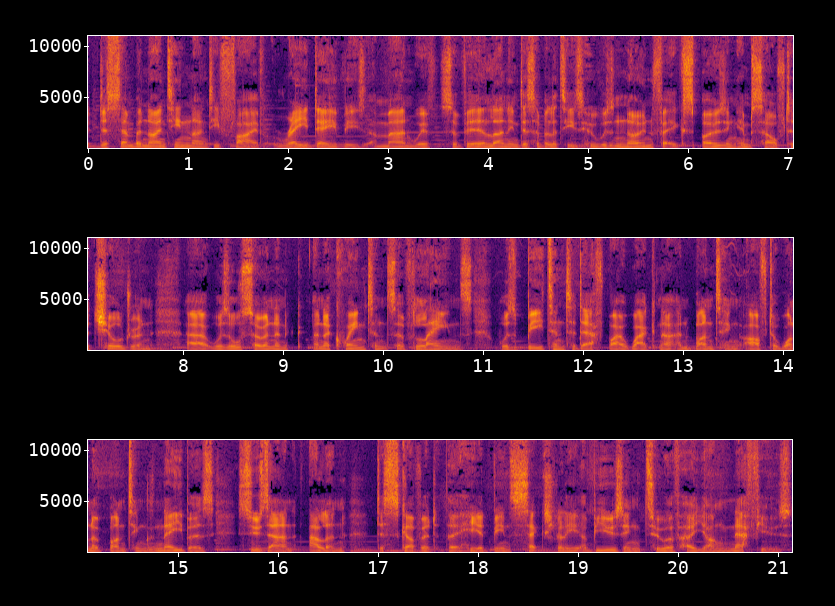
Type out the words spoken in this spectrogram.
December 1995, Ray Davies, a man with severe learning disabilities who was known for exposing himself to children, uh, was also an, an acquaintance of Lane's, was beaten to death by Wagner and Bunting after one of Bunting's neighbours, Suzanne Allen, discovered that he had been sexually abusing two of her young nephews,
